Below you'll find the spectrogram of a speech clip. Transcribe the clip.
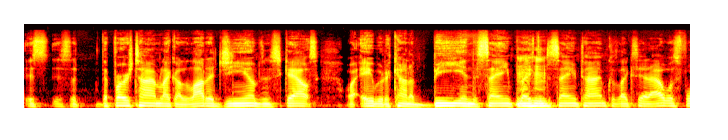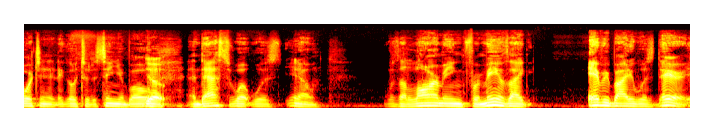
it's it's a, the first time like a lot of GMs and scouts are able to kind of be in the same place at the same time. Because, like I said, I was fortunate to go to the Senior Bowl, Yep. and that's what was you know was alarming for me. It was like. Everybody was there. It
